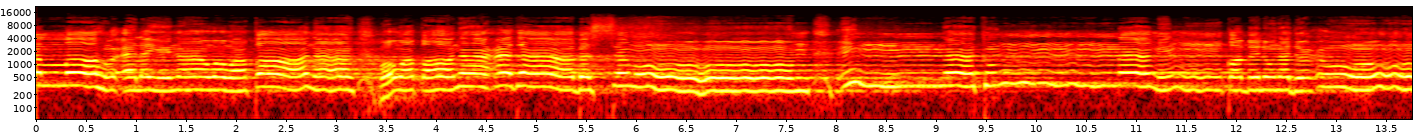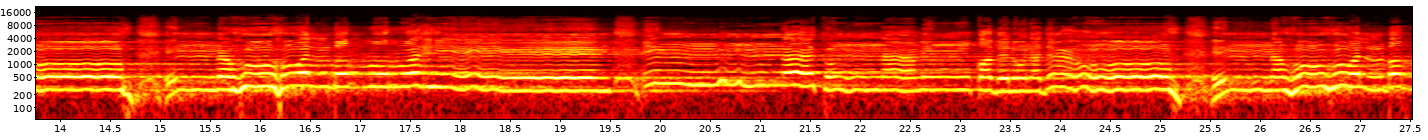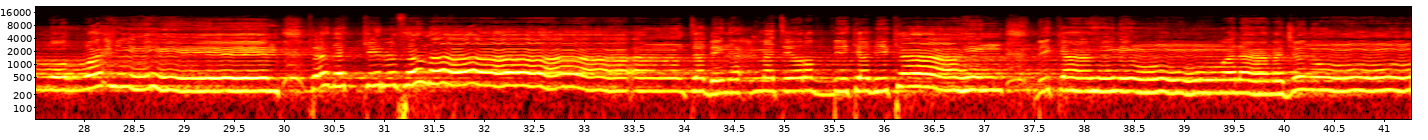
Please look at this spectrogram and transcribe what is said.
الله علينا ووقانا ووقانا عذاب السموم. إنا كنا من قبل ندعوه إنه هو البر الرحيم. إنا كنا من قبل ندعوه إنه هو البر الرحيم. فذكر فما بنعمة ربك بكاهن بكاهن ولا مجنون.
